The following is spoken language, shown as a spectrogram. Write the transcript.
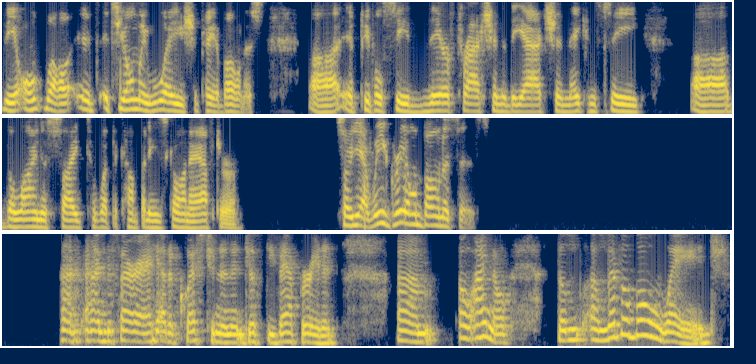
the well it, it's the only way you should pay a bonus uh, if people see their fraction of the action they can see uh, the line of sight to what the company's going after. So yeah, we agree on bonuses. I'm, I'm sorry, I had a question and it just evaporated. Um, oh, I know. The a livable wage.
